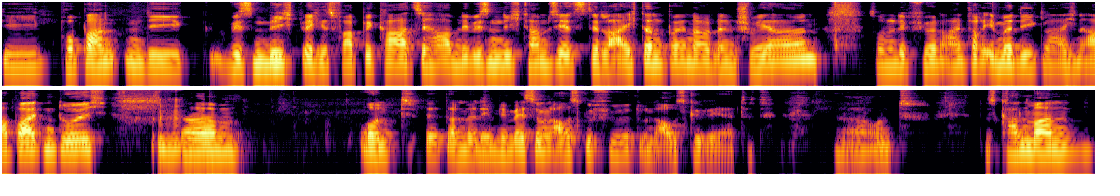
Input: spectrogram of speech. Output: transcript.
die Probanden, die wissen nicht, welches Fabrikat sie haben, die wissen nicht, haben sie jetzt den leichteren Brenner oder den schwereren, sondern die führen einfach immer die gleichen Arbeiten durch. Mhm. Ähm, und äh, dann werden eben die Messungen ausgeführt und ausgewertet. Ja, und das kann man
